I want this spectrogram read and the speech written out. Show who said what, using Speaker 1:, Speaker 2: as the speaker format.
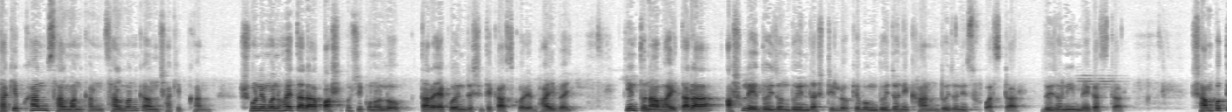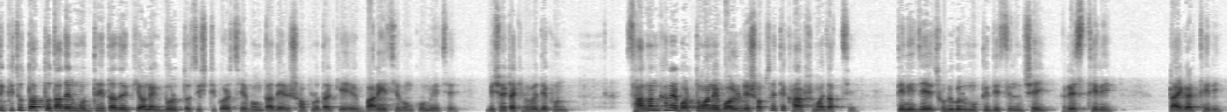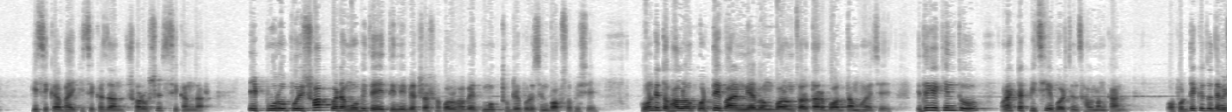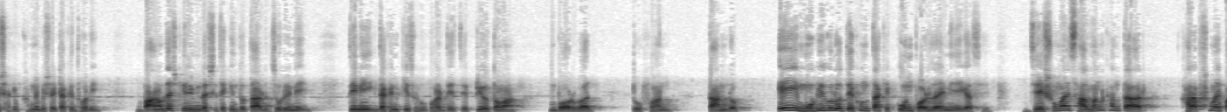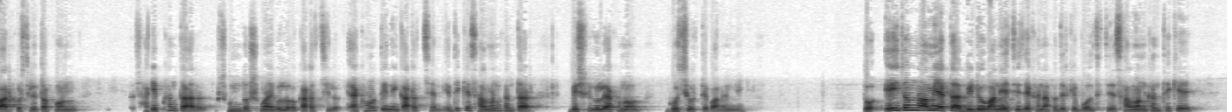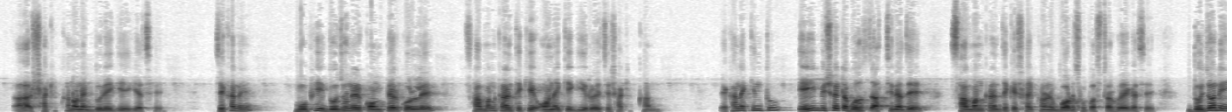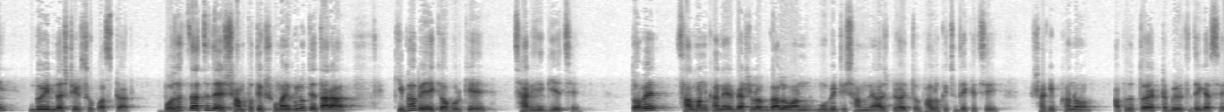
Speaker 1: শাকিব খান, সালমান খান। সালমান খান শাকিব খান। শুনে মনে হয় তারা পাশাপাশি কোনো লোক, তারা একই ইন্ডাস্ট্রিতে কাজ করে, ভাই ভাই। কিন্তু না ভাই, তারা আসলে দুইজন দুই ইন্ডাস্ট্রির লোক এবং দুইজনই খান, দুইজনই সুপারস্টার, দুইজনই মেগাস্টার। সাম্প্রতিক কিছু তথ্য তাদের মধ্যে তাদেরকে অনেক দূরত্ব সৃষ্টি করেছে এবং তাদের সফলতাকে বাড়িয়েছে এবং কমিয়েছে। বিষয়টা কীভাবে দেখুন? সালমান খানের বর্তমানে বলিউডের সবচাইতে খারাপ সময় যাচ্ছে। তিনি যে ছবিগুলো মুক্তি দিয়েছিলেন, সেই race three tiger three, Kisi Ka Bhai, Kisi Ka Jaan সর্বশেষ সিকান্দার। এই পুরোপুরি সব কয়টা মুভিতেই তিনি ব্যবসা সফলভাবে মুখ থুবড়ে পড়েছেন বক্স অফিসে কোনটি তো ভালো করতেই পারেননি এবং বরঞ্চ তার বদনাম হয়েছে। এদিকে কিন্তু অনেকটা পিছিয়ে পড়েছেন সালমান খান। অপরদিকে যদি আমি শাকিব খানের বিষয়টাকে ধরি, বাংলাদেশ ফিল্ম ইন্ডাস্ট্রিতে কিন্তু তার জুড়ি নেই। তিনি দেখেন কিছু উপহার দিয়েছে, প্রিয়তমা, বরবাদ, তুফান, তাণ্ডব। এই মুভিগুলো দেখুন তাকে কোন পর্যায়ে নিয়ে গেছে। যে সময় সালমান খান তার খারাপ সময় পার করছিল, তখন শাকিব খান তার সুন্দর সময়গুলো কাটাচ্ছিল। এখনও তিনি কাটাচ্ছেন। এদিকে সালমান খান তার বিষয়গুলো এখনও গুছিয়ে উঠতে পারেননি। তো এই জন্য আমি একটা ভিডিও বানিয়েছি যেখানে আপনাদেরকে বলছি যে সালমান খান থেকে শাকিব খান অনেক দূরে এগিয়ে গেছে। যেখানে মুভি দুজনের কম্পেয়ার করলে সালমান খানের থেকে অনেক এগিয়ে রয়েছে শাকিব খান। এখানে কিন্তু এই বিষয়টা বোঝাতে চাচ্ছি না যে সালমান খানের থেকে শাকিব খান অনেক বড় সুপারস্টার হয়ে গেছে। দুজনই দুই ইন্ডাস্ট্রির সুপারস্টার। বোঝাতে চাচ্ছে যে সাম্প্রতিক সময়গুলোতে তারা কীভাবে একে অপরকে ছাড়িয়ে গিয়েছে। তবে সালমান খানের ব্যাটল অফ গালোয়ান মুভিটি সামনে আসবে হয়তো, ভালো কিছু দেখেছি। শাকিব খানও আপাতত একটা বিরতিতে গেছে।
